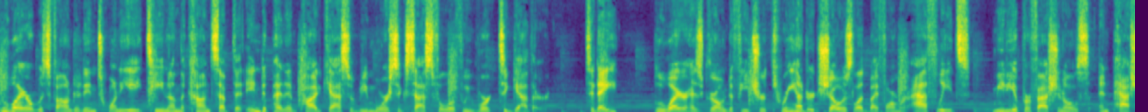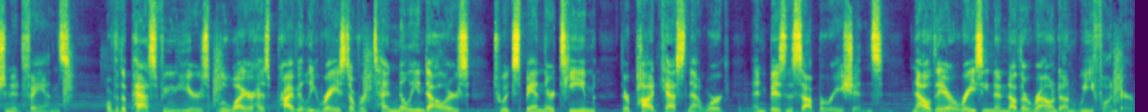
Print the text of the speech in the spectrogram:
Blue Wire was founded in 2018 on the concept that independent podcasts would be more successful if we worked together. Today, Blue Wire has grown to feature 300 shows led by former athletes, media professionals, and passionate fans. Over the past few years, Blue Wire has privately raised over $10 million to expand their team, their podcast network, and business operations. Now they are raising another round on WeFunder.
